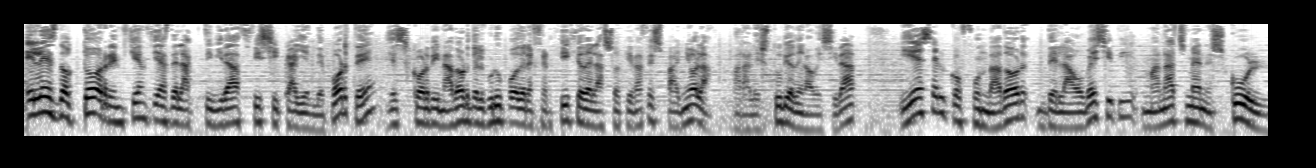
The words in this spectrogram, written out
Él es doctor en ciencias de la actividad física y el deporte, es coordinador del grupo del ejercicio de la Sociedad Española para el estudio de la obesidad y es el cofundador de la Obesity Management School,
